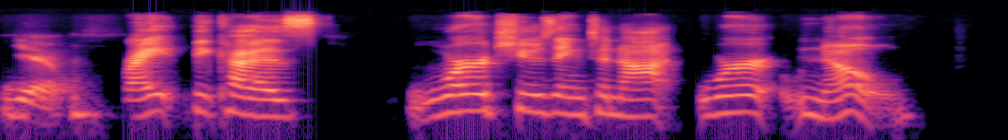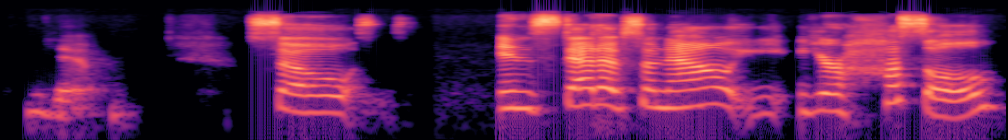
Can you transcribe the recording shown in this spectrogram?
Yeah. Right? Because we're choosing to not, we're no. Yeah. So instead of, so now your hustle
